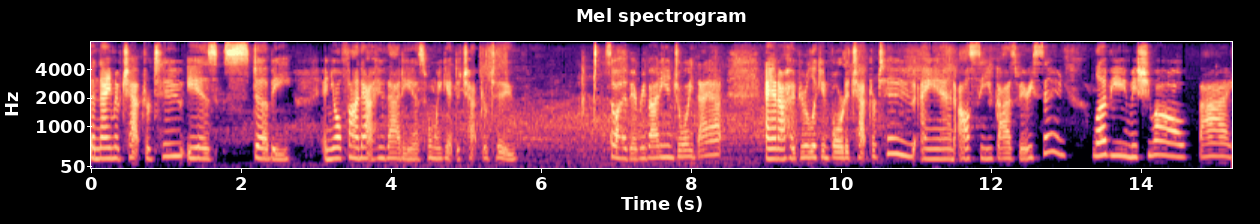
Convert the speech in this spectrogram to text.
The name of chapter two is Stubby, and you'll find out who that is when we get to chapter two. So I hope everybody enjoyed that, and I hope you're looking forward to chapter two, and I'll see you guys very soon. Love you, miss you all. Bye.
